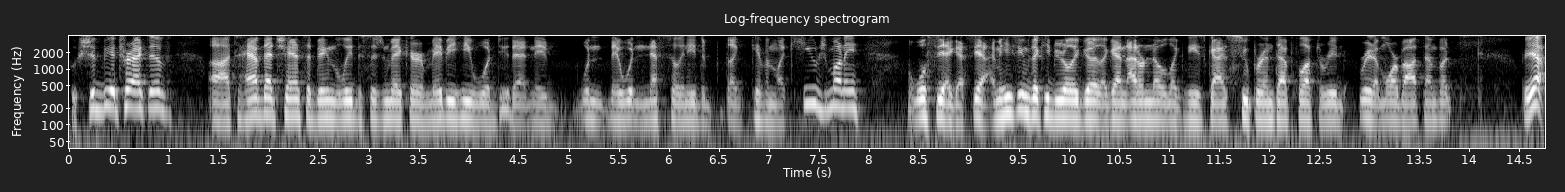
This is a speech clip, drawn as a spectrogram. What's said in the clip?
who should be attractive. Uh, to have that chance at being the lead decision maker, maybe he would do that, and he wouldn't. They wouldn't necessarily need to like give him like huge money. But we'll see, I guess. Yeah, I mean, he seems like he'd be really good. Again, I don't know like these guys super in depth. We'll have to read read up more about them, but. But yeah,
